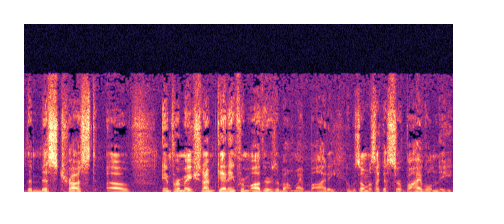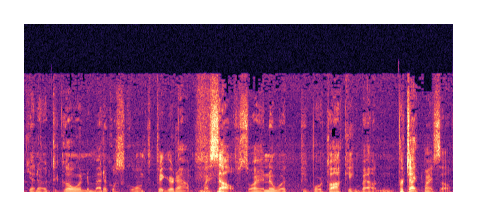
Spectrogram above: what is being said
the mistrust of information I'm getting from others about my body, it was almost like a survival need, you know, to go into medical school and figure it out myself so I knew what people were talking about and protect myself.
